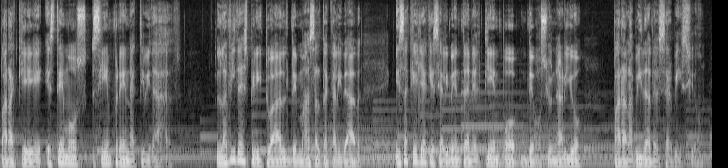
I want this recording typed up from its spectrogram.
para que estemos siempre en actividad. La vida espiritual de más alta calidad es aquella que se alimenta en el tiempo devocionario para la vida del servicio.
